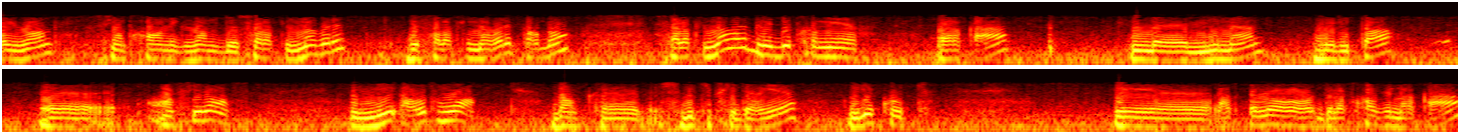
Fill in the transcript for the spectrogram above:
exemple, si on prend l'exemple de Surat al-Maghrib, de Salat al-Maghrib, pardon, Salat al-Maghrib, les deux premières l'imam ne lit pas en silence, il lit à haute voix. Donc, celui qui prie derrière, il écoute. Et euh, lors de la troisième raka'a,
